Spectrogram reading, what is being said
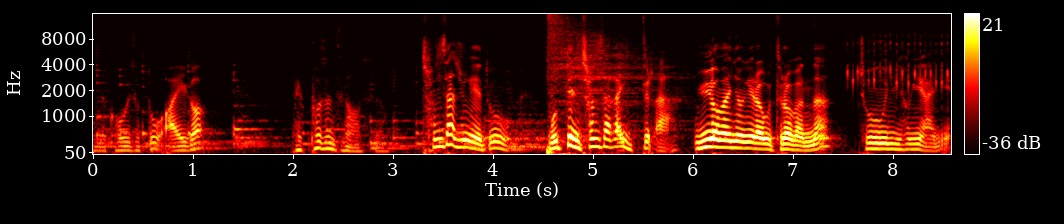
근데 거기서 또 I가 100% 나왔어요. 천사 중에도 못된 천사가 있더라 위험한 형이라고 들어봤나? 좋은 형이 아니야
